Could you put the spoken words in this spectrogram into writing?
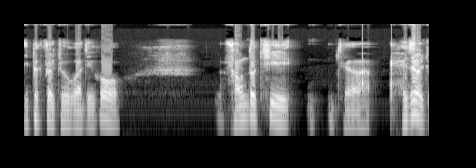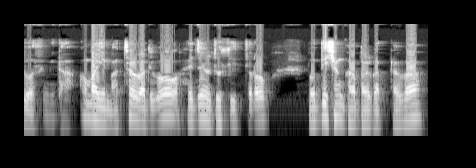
이펙트를 주어가지고 사운드 키 이제 회전을 주었습니다. 음악에 맞춰가지고 회전을 줄 수 있도록 로테이션 값을 갖다가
